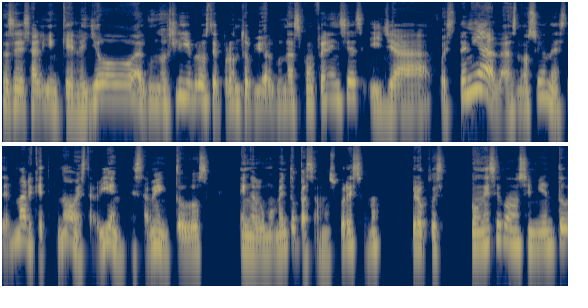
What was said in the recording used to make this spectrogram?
Entonces, alguien que leyó algunos libros, de pronto vio algunas conferencias y ya pues tenía las nociones del marketing. No, está bien, está bien, todos en algún momento pasamos por eso, ¿no? Pero pues con ese conocimiento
